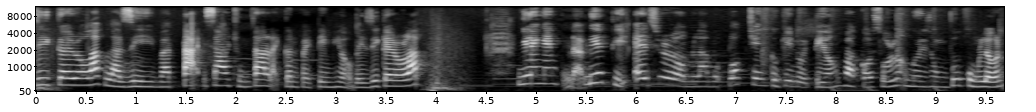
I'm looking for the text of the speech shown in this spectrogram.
ZK Rollup là gì và tại sao chúng ta lại cần phải tìm hiểu về ZK Rollup? Như anh em cũng đã biết thì Ethereum là một blockchain cực kỳ nổi tiếng và có số lượng người dùng vô cùng lớn.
